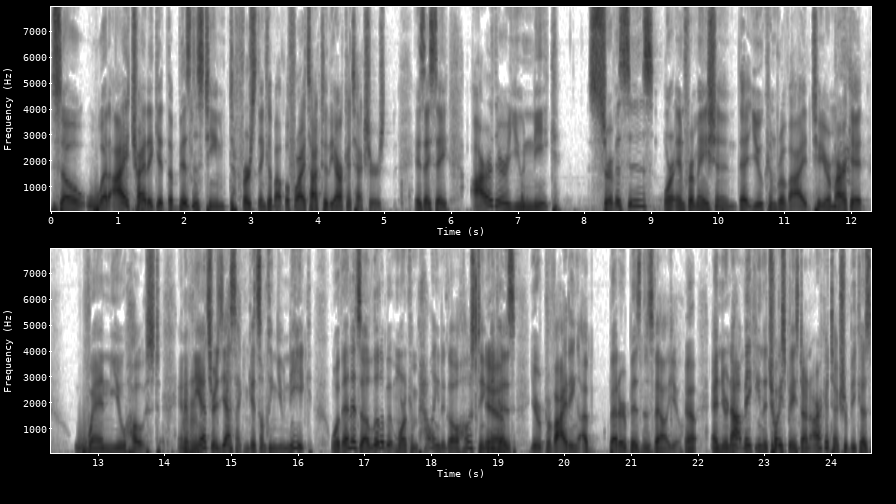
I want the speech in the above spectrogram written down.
So, what I try to get the business team to first think about before I talk to the architectures is I say, are there unique services or information that you can provide to your market when you host? And if the Mm-hmm. answer is yes, I can get something unique, well, then it's a little bit more compelling to go hosting Yeah. because you're providing a better business value. Yeah. And you're not making the choice based on architecture because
